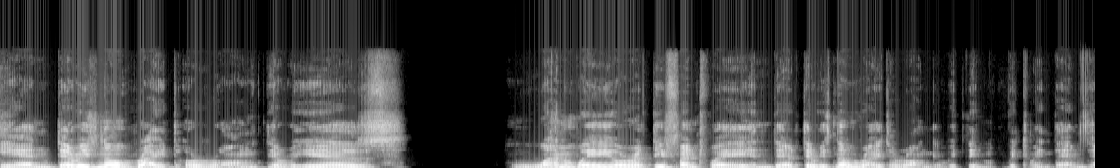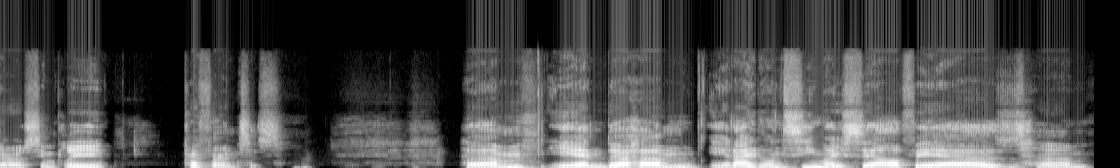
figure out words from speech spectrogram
and there is no right or wrong. There is one way or a different way, and there there is no right or wrong within, between them. There are simply preferences. Um, and uh, um, and I don't see myself as um,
